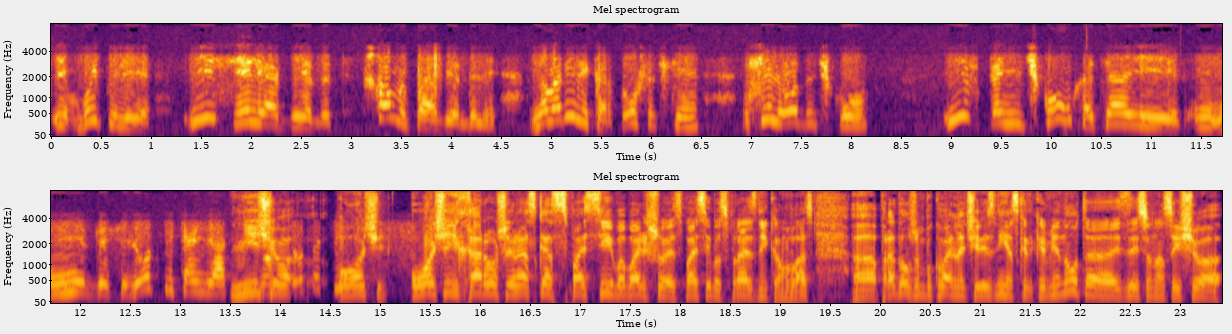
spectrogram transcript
И выпили, и сели обедать. Что мы пообедали? Наварили картошечки, селедочку, и с коньячком, хотя и не для селедки коньяк. Ничего, очень, очень хороший рассказ. Спасибо большое. Спасибо с праздником вас. А, Продолжим буквально через несколько минут. А, Здесь у нас еще,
